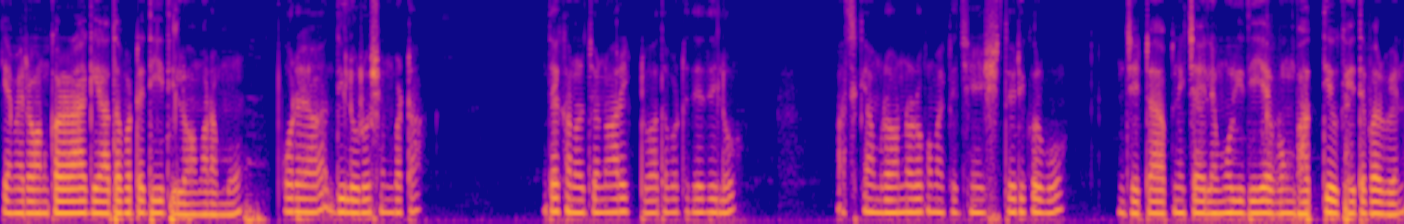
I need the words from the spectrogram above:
ক্যামেরা অন করার আগে আদা বাটা দিয়ে দিল আমার আম্মু। পরে দিল রসুন বাটা। দেখানোর জন্য আরেকটু আদা বাটা দিয়ে দিল। আজকে আমরা অন্যরকম একটা জিনিস তৈরি করব, যেটা আপনি চাইলে মুড়ি দিয়ে এবং ভাত দিয়েও খাইতে পারবেন।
